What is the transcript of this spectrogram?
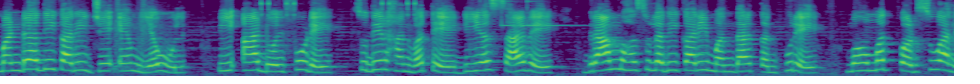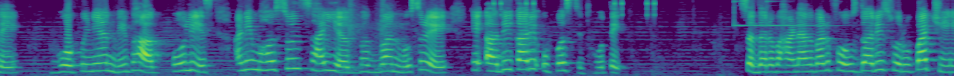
मंडळ अधिकारी J M Yeul P R Doiphode Sudhir Hanwate D S Salve ग्राम महसूल अधिकारी मंदार तनपुरे मोहम्मद परसुवाले गोपनीयन विभाग पोलीस आणि महसूल सहाय्यक भगवान मुसळे हे अधिकारी उपस्थित होते. सदर वाहनांवर फौजदारी स्वरूपाची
